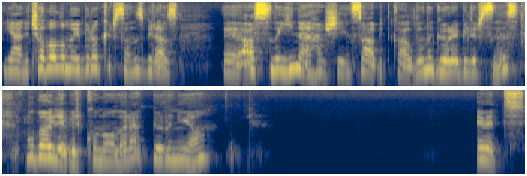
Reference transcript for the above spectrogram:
yani çabalamayı bırakırsanız biraz e, aslında yine her şeyin sabit kaldığını görebilirsiniz. Bu böyle bir konu olarak görünüyor. Evet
